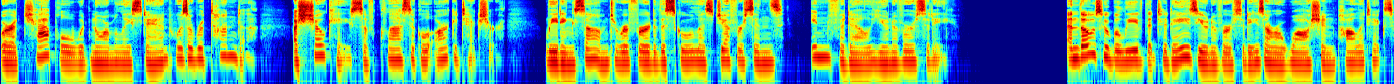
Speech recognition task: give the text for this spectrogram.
Where a chapel would normally stand was a rotunda, a showcase of classical architecture, leading some to refer to the school as Jefferson's infidel university. And those who believe that today's universities are awash in politics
